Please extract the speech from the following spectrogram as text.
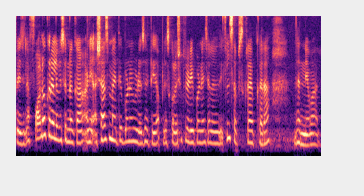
पेजला फॉलो करायला विसरू नका. आणि अशाच माहितीपूर्ण व्हिडिओसाठी आपल्या स्कॉलरशिप रेडी पण चॅनल देखील सबस्क्राईब करा. धन्यवाद.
